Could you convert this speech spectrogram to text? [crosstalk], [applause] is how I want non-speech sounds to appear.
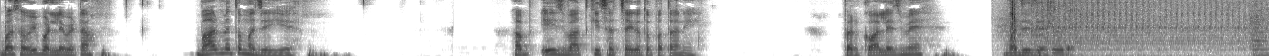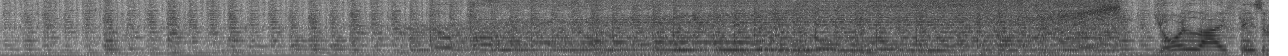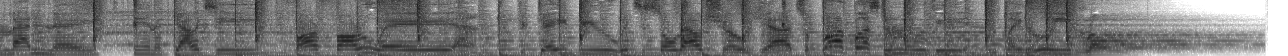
बस अभी पढ़ ले बेटा। बाद में तो मज़े ही है। अब इस बात की सच्चाई का तो पता नहीं। पर कॉलेज में मज़े ज़रूर है। Your life is a matinee in a galaxy far, far away. And your debut, it's a sold out show. Yeah, it's a blockbuster movie, and you play the lead role.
